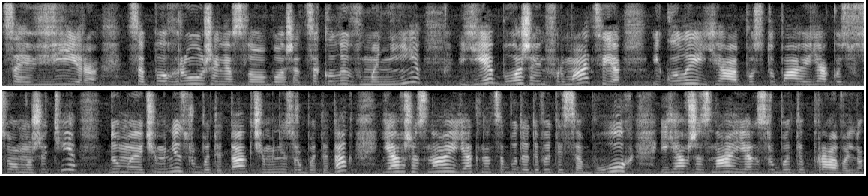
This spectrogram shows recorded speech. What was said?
Це віра, це погруження в Слово Боже. Це коли в мені є Божа інформація, і коли я поступаю якось в своєму житті, думаю, чи мені зробити так, чи мені зробити так, я вже знаю, як на це буде дивитися Бог, і я вже знаю, як зробити правильно.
